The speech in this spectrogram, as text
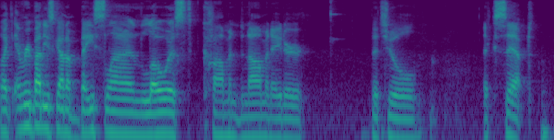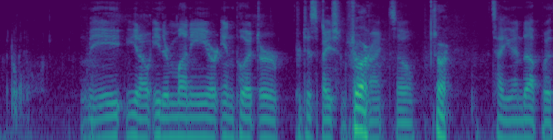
like everybody's got a baseline lowest common denominator that you'll accept. Be you know either money or input or participation from, Sure. right? So Sure. that's how you end up with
